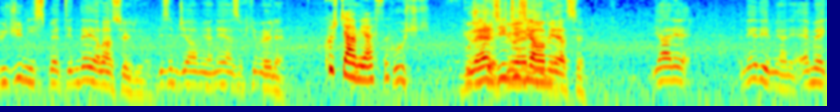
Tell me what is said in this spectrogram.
gücü nispetinde yalan söylüyor. Bizim camia ne yazık ki böyle. Kuş camiası. Kuş güvercinci güvercinci. camiası. Yani ne diyeyim yani emek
